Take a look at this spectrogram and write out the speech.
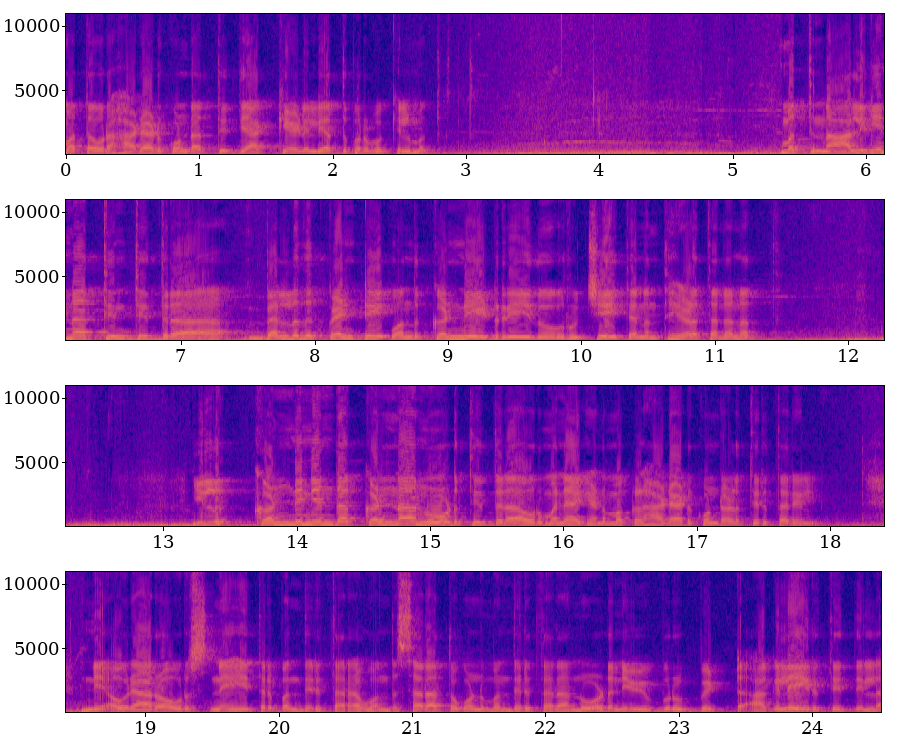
ಮತ್ತು ಅವ್ರು ಹಾಡಾಡ್ಕೊಂಡು ಹತ್ತಿದ್ದು ಯಾಕೆ ಕೇಳಿಲ್ಲ, ಎದ್ದು ಬರ್ಬೇಕಿಲ್ಲ ಮತ್ತು. ಮತ್ತು ನಾಲ್ಗಿನ ತಿಂತಿದ್ರ ಬೆಲ್ಲದ ಪೆಂಟಿ ಒಂದು ಕಣ್ಣಿ ಇಡ್ರಿ, ಇದು ರುಚಿ ಐತೇನಂತ ಹೇಳ್ತಾನತ್ ಇಲ್ಲ ಕಣ್ಣಿನಿಂದ ಕಣ್ಣ ನೋಡ್ತಿದ್ರ ಅವ್ರ ಮನ್ಯಾಗ ಹೆಣ್ಮಕ್ಳು ಹಾಡಾಡ್ಕೊಂಡು ಅಳ್ತಿರ್ತಾರೆ ಇಲ್ಲಿ. ನೀ ಅವ್ರು ಯಾರೋ ಅವ್ರ ಸ್ನೇಹಿತರು ಬಂದಿರ್ತಾರ, ಒಂದು ಸರ ತಗೊಂಡು ಬಂದಿರ್ತಾರ, ನೋಡಿ ನೀವಿಬ್ಬರು ಬಿಟ್ಟು ಆಗಲೇ ಇರ್ತಿದ್ದಿಲ್ಲ.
